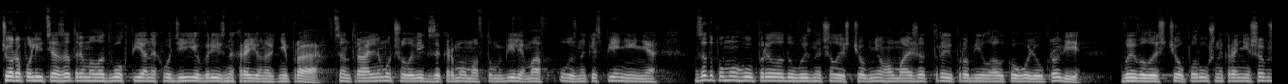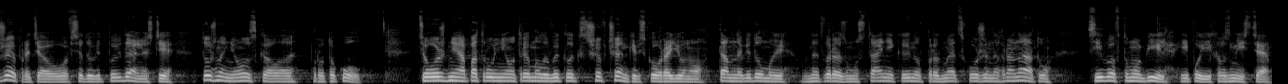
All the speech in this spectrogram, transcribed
Вчора поліція затримала двох п'яних водіїв в різних районах Дніпра. В центральному чоловік за кермом автомобіля мав ознаки сп'яніння. За допомогою приладу визначили, що в нього майже 3 проміли алкоголю у крові. Виявилось, що порушник раніше вже притягувався до відповідальності, тож на нього склали протокол. Цього ж дня патрульні отримали виклик з Шевченківського району. Там невідомий в нетверезому стані кинув предмет, схожий на гранату, сів в автомобіль і поїхав з місця.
